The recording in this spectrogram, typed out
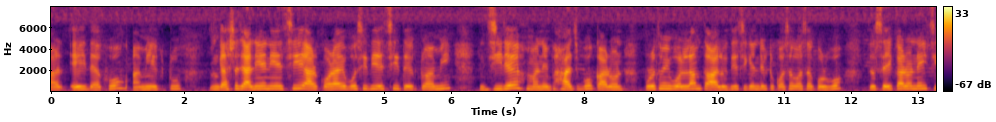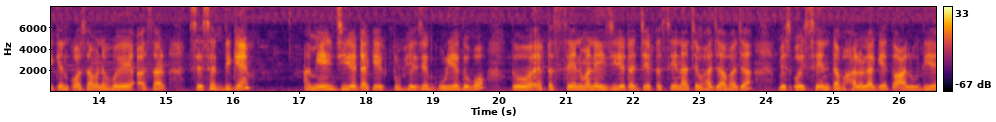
আর এই দেখো আমি একটু গ্যাসটা জ্বালিয়ে নিয়েছি আর কড়াই বসিয়ে দিয়েছি। তো একটু আমি জিরে মানে ভাজবো, কারণ প্রথমেই বললাম তো আলু দিয়ে চিকেনটা একটু কষা কষা করব। তো সেই কারণেই চিকেন কষা মানে হয়ে আসার শেষের দিকে আমি এই জিরেটাকে একটু ভেজে গুঁড়িয়ে দেবো। তো একটা সেন মানে এই জিরেটার যে একটা সেন আছে ভাজা ভাজা, বেশ ওই সেনটা ভালো লাগে। তো আলু দিয়ে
